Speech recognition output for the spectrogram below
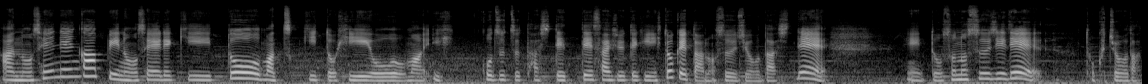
あの生年月日の西暦と、まあ、月と日を、まあ、1個ずつ足してって最終的に1桁の数字を出して、えーと、その数字で特徴だっ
